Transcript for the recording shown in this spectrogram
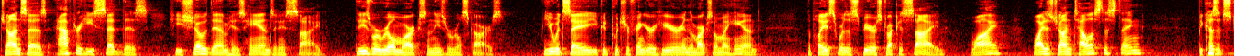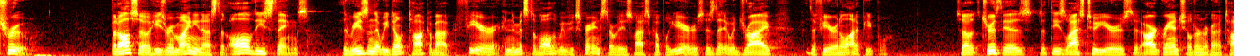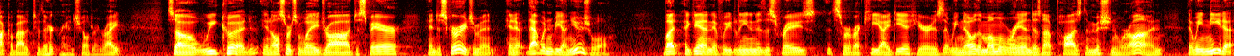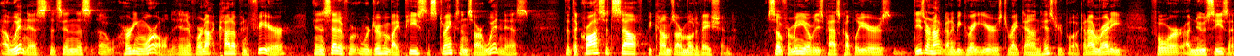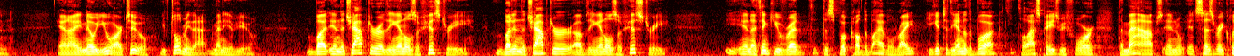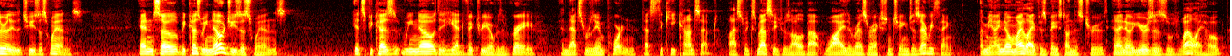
John says, after he said this, he showed them his hands and his side. These were real marks and these were real scars. You would say you could put your finger here in the marks on my hand, the place where the spear struck his side. Why? Why does John tell us this thing? Because it's true. But also, he's reminding us that all of these things, the reason that we don't talk about fear in the midst of all that we've experienced over these last couple years is that it would drive the fear in a lot of people. So the truth is that these last two years that our grandchildren are going to talk about it to their grandchildren, right? So we could, in all sorts of ways, draw despair and discouragement, and it, that wouldn't be unusual. But again, if we lean into this phrase, it's sort of our key idea here is that we know the moment we're in does not pause the mission we're on, that we need a, a witness that's in this uh, hurting world. And if we're not caught up in fear, and instead, if we're, we're driven by peace that strengthens our witness, that the cross itself becomes our motivation. So for me, over these past couple years, these are not going to be great years to write down the history book, and I'm ready for a new season. And I know you are too. You've told me that, many of you. But in the chapter of the Annals of History, but in the chapter of the Annals of History, and I think you've read this book called the Bible, right? You get to the end of the book, the last page before the maps, and it says very clearly that Jesus wins. And so, because we know Jesus wins, it's because we know that he had victory over the grave. And that's really important. That's the key concept. Last week's message was all about why the resurrection changes everything. I mean, I know my life is based on this truth, and I know yours is as well, I hope.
